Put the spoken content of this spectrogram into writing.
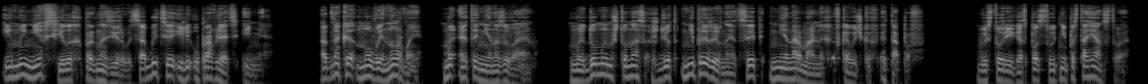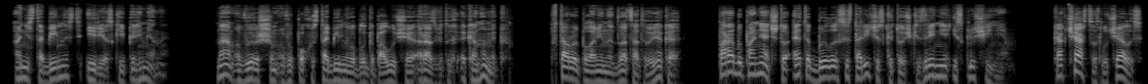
и мы не в силах прогнозировать события или управлять ими. Однако новой нормой мы это не называем. Мы думаем, что нас ждет непрерывная цепь ненормальных в кавычках этапов. В истории господствует не постоянство, а нестабильность и резкие перемены. Нам, выросшим в эпоху стабильного благополучия развитых экономик, второй половины XX века, пора бы понять, что это было с исторической точки зрения исключением. Как часто случалось,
